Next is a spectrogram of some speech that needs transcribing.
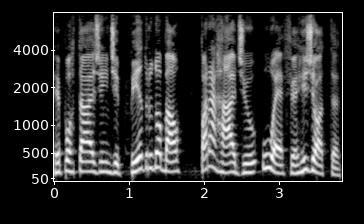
Reportagem de Pedro Dobal para a Rádio UFRJ.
